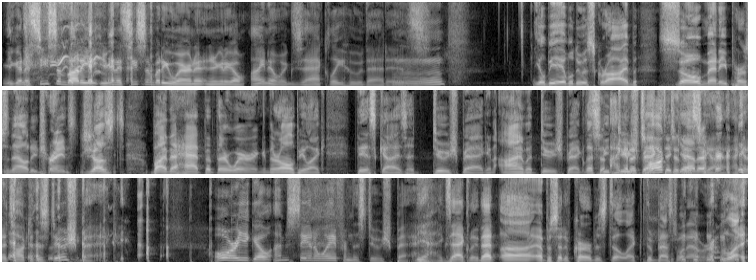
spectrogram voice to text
You're gonna see somebody. you're gonna see somebody wearing it, and you're gonna go, "I know exactly who that is." Mm-hmm. You'll be able to ascribe so many personality traits just by the hat that they're wearing, and they'll all be like, "This guy's a douchebag, and I'm a douchebag. Let's So be I gotta douchebags talk to together." this guy. I gotta talk to this douchebag. Or you go, "I'm staying away from this douchebag." yeah, exactly. That uh, episode of Curb is still like the best one ever. I'm like,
